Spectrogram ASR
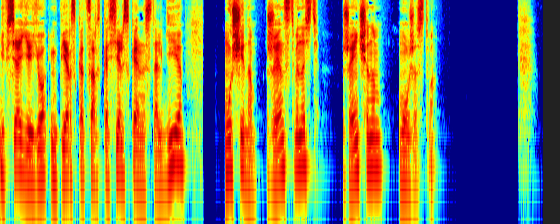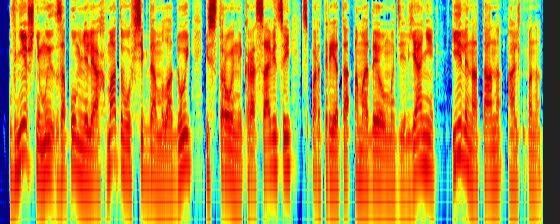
и вся ее имперско-царскосельская ностальгия, мужчинам — женственность, женщинам — мужество. Внешне мы запомнили Ахматову всегда молодой и стройной красавицей с портрета Амадео Модильяни или Натана Альтмана.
